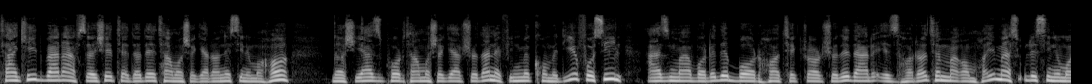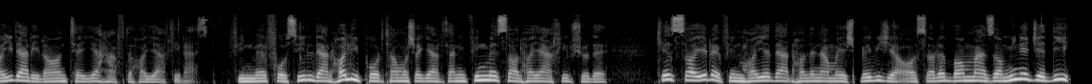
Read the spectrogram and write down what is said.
تاکید بر افزایش تعداد تماشاگران سینماها ناشی از پرتماشاگر شدن فیلم کمدی فسیل از موارد بارها تکرار شده در اظهارات مقامهای مسئول سینمایی در ایران طی هفته های اخیر است. فیلم فسیل در حالی پرتماشاگرترین فیلم سالهای اخیر شده که سایر فیلم های در حال نمایش به ویژه آثار با مزامین جدی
